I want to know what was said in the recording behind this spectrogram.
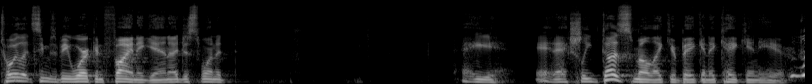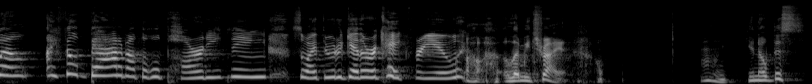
toilet seems to be working fine again. I just wanted. Hey, it actually does smell like you're baking a cake in here. Well, I felt bad about the whole party thing, so I threw together a cake for you. Uh, let me try it. Oh, mm, you know, this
